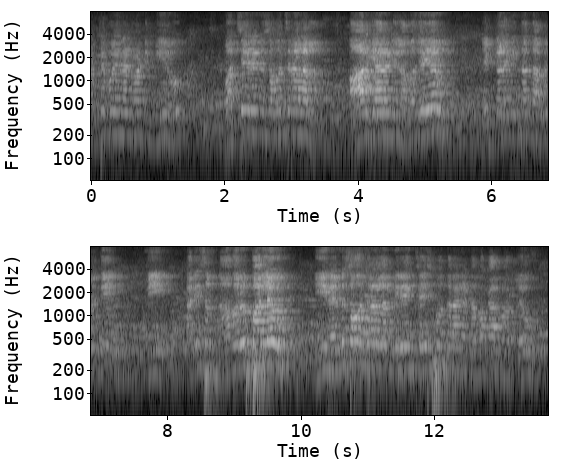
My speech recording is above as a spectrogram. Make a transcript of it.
మట్టిపోయినటువంటి మీరు వచ్చే రెండు సంవత్సరాలలో ఆరు గ్యారంటీలు అమలు చేయరు. ఎక్కడికి ఇంతంత అభివృద్ధి మీ కనీసం నామరూపాలు లేవు. ఈ రెండు సంవత్సరాల్లో మీరేం చేసిపోతారనే నమ్మకాలు మాకు లేవు.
